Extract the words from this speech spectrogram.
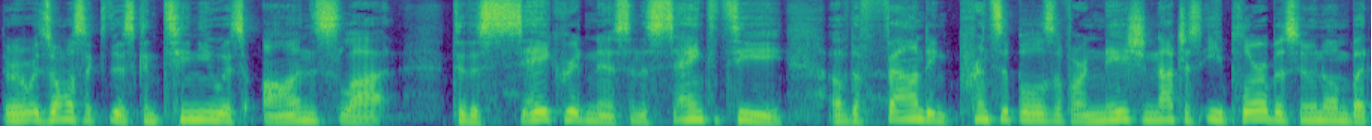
There was almost like this continuous onslaught to the sacredness and the sanctity of the founding principles of our nation, not just e pluribus unum, but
